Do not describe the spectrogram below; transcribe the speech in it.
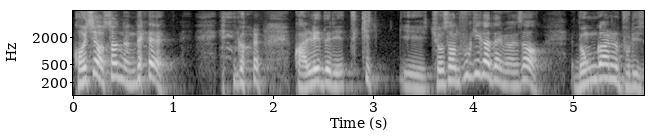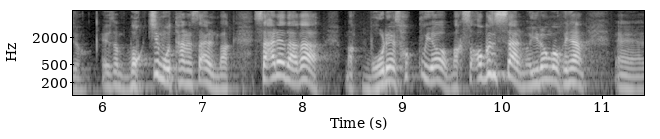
것이었었는데 이걸 관리들이 특히 이 조선 후기가 되면서 농간을 부리죠. 그래서 먹지 못하는 쌀, 막 쌀에다가 막 모래 섞고요, 막 썩은 쌀, 뭐 이런 거 그냥 에,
